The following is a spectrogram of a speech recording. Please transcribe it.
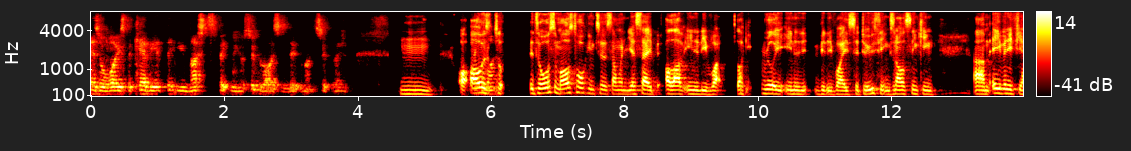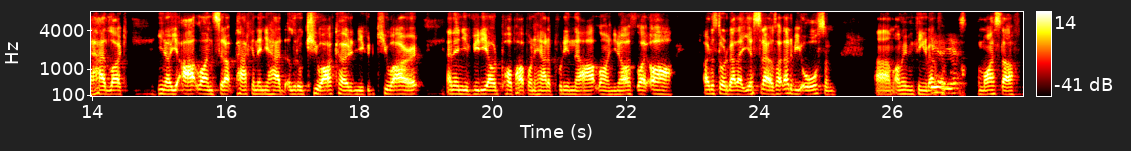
as always, the caveat that you must speak with your supervisors and do them under supervision. mm. I, I was it's awesome. I was talking to someone yesterday. I love innovative, like really innovative ways to do things, and I was thinking, um, even if you had like, you know, your art line setup pack, and then you had a little QR code, and you could QR it, and then your video would pop up on how to put in the art line. You know, I was like, oh, I just thought about that yesterday. I was like, that'd be awesome. Um, I'm even thinking about Yeah, for, yeah. for my stuff,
